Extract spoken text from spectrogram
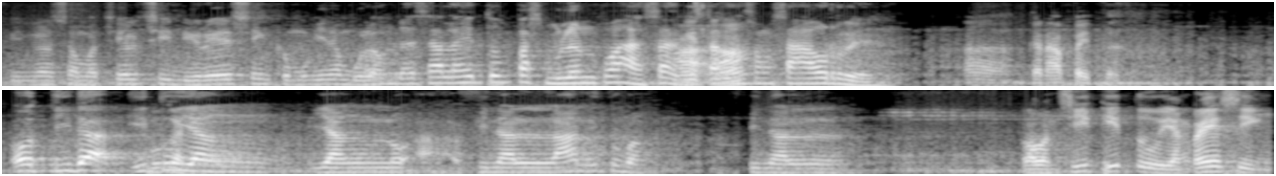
Final sama Chelsea di racing kemungkinan Kalau bulan. nggak salah itu pas bulan puasa kita Ah, ah. langsung sahur ya. Ah, kenapa itu? Oh tidak, itu Bukan. yang yang no- final anu itu bang. Final Lawan City tuh yang racing.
